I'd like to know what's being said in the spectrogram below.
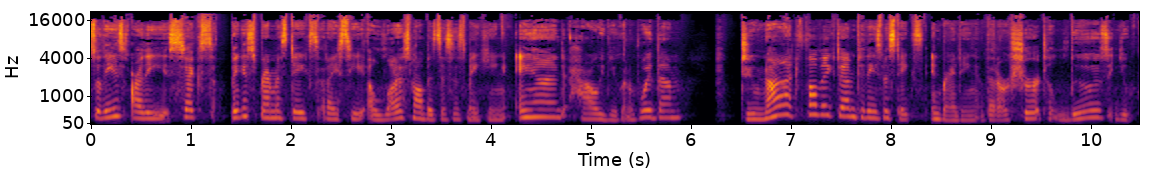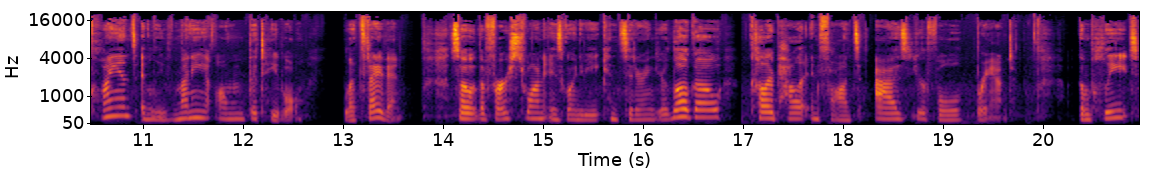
So, these are the six biggest brand mistakes that I see a lot of small businesses making and how you can avoid them. Do not fall victim to these mistakes in branding that are sure to lose you clients and leave money on the table. Let's dive in. So, the first one is going to be considering your logo, color palette, and fonts as your full brand. A complete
